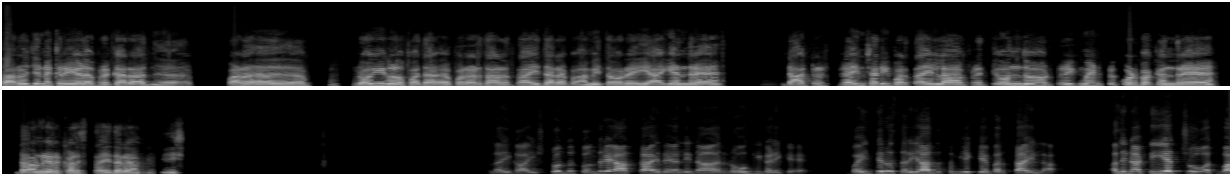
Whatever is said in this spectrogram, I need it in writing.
ಸಾರ್ವಜನಿಕರು ಹೇಳೋ ಪ್ರಕಾರ ರೋಗಿಗಳು ಪದ ಪರದಾಡ್ತಾ ಇದ್ದಾರೆ ಅಮಿತ್ ಅವರೇ. ಹೇಗೆ ಅಂದ್ರೆ ಡಾಕ್ಟರ್ ಟೈಮ್ ಸರಿಗೆ ಬರ್ತಾ ಇಲ್ಲ. ಪ್ರತಿಯೊಂದು ಟ್ರೀಟ್ಮೆಂಟ್ ಕೊಡ್ಬೇಕಂದ್ರೆ ದಾವಣಗೆರೆ ಕಳಿಸ್ತಾ ಇದ್ದಾರೆ. ಇಷ್ಟ್- ಅಲ್ಲ ಈಗ ಇಷ್ಟೊಂದು ತೊಂದರೆ ಆಗ್ತಾ ಇದೆ ಅಲ್ಲಿನ ರೋಗಿಗಳಿಗೆ ವೈದ್ಯರು ಸರಿಯಾದ ಸಮಯಕ್ಕೆ ಬರ್ತಾ ಇಲ್ಲ. ಅಲ್ಲಿನ ಟಿ ಎಚ್ ಅಥವಾ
